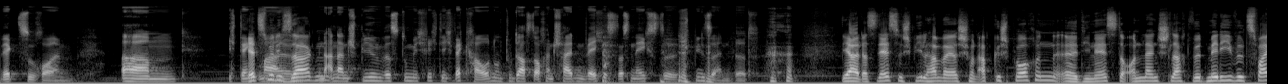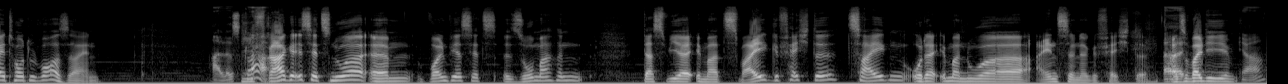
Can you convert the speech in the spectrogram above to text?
wegzuräumen. Ähm, ich denke mal, ich sagen- in anderen Spielen wirst du mich richtig weghauen und du darfst auch entscheiden, welches das nächste Spiel sein wird. Ja, das nächste Spiel haben wir ja schon abgesprochen. Äh, die nächste Online-Schlacht wird Medieval 2 Total War sein. Alles Die klar. Frage ist jetzt nur, ähm, wollen wir es jetzt äh, so machen, dass wir immer zwei Gefechte zeigen oder immer nur äh, einzelne Gefechte? also weil die, ja,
